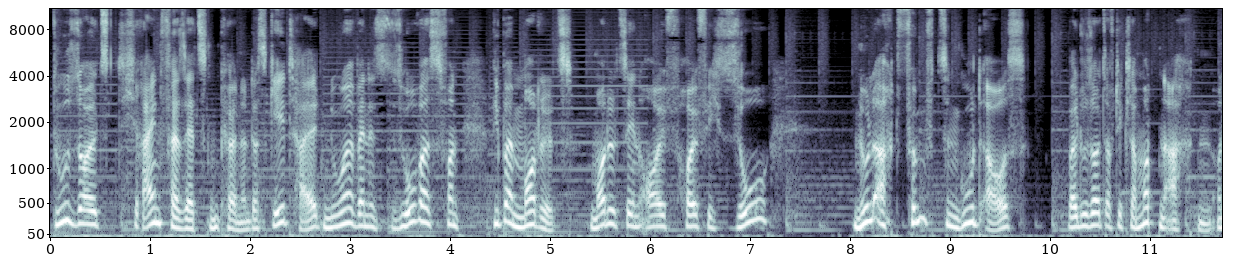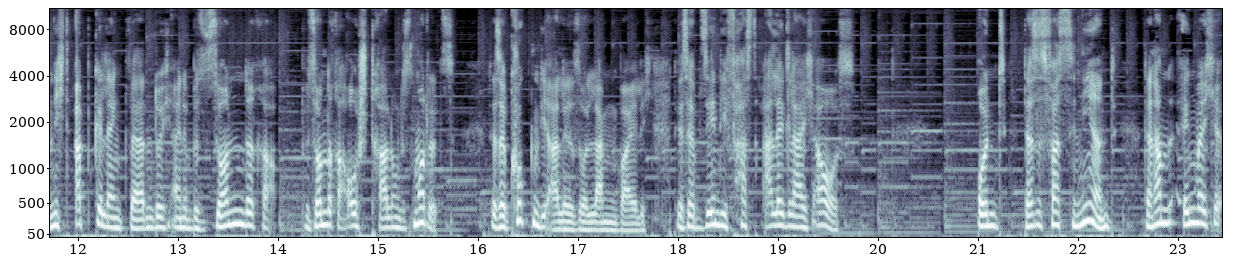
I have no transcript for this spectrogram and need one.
du sollst dich reinversetzen können. Das geht halt nur, wenn es sowas von, wie bei Models. Models sehen häufig so 0815 gut aus, weil du sollst auf die Klamotten achten und nicht abgelenkt werden durch eine besondere, besondere Ausstrahlung des Models. Deshalb gucken die alle so langweilig. Deshalb sehen die fast alle gleich aus. Und das ist faszinierend. Dann haben irgendwelche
